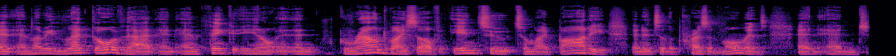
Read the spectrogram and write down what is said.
And, and let me let go of that and, and think, you know, and, and ground myself into to my body and into the present moment and and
